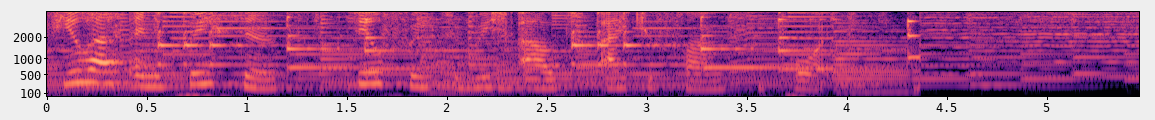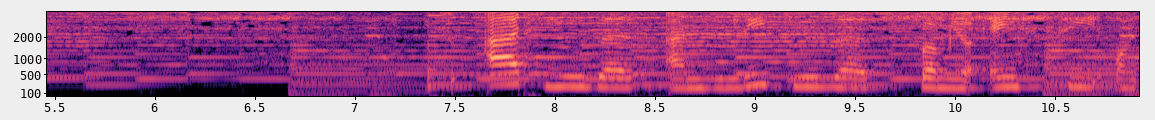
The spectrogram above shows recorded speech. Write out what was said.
If you have any questions, feel free to reach out to IQ Farm support. Add users and delete users from your entity on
